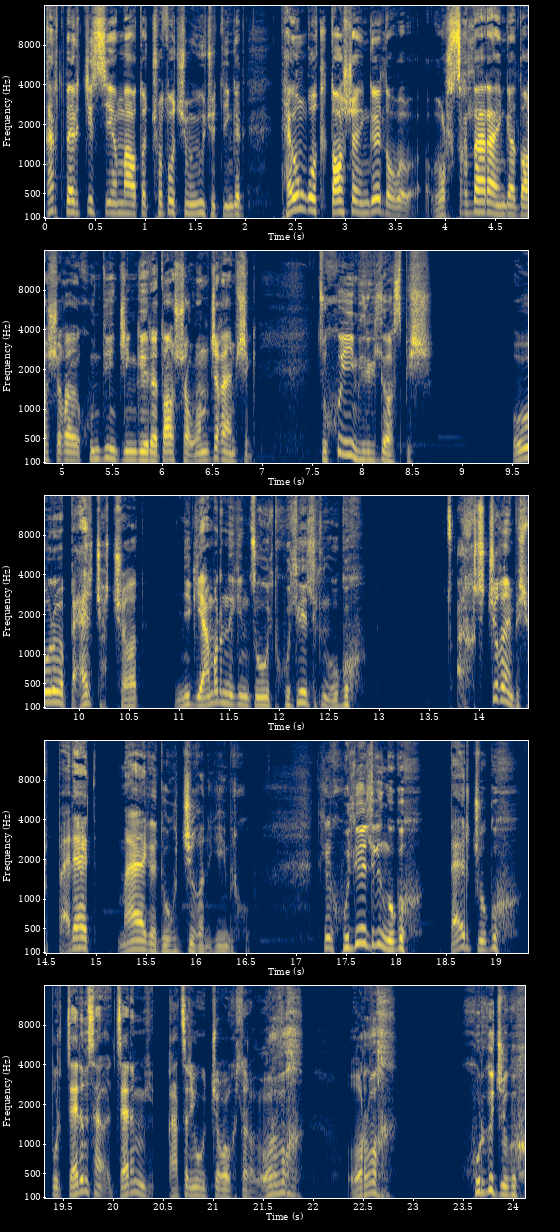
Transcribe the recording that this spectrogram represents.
гарт барьж исэн юм а одоо чулууч юм юу ч үгүй ингээд 50 гутал доошоо ингээл урсгалаараа ингээд доошоо хүндийн жингээрээ доошоо унж байгаа юм шиг зөвхөн ийм хэрэглээ бас биш. Өөрөө барьж очоод нэг ямар нэгэн зүйлд хүлээлгэн өгөх орхичж байгаа юм биш. Бариад маа гэд өгж байгаа нэг иймэрхүү. Тэгэхээр хүлээлгэн өгөх, барьж өгөх, бүр зарим зарим газар юу гэж байгаа гэхээр урвах, урвах, хүргэж өгөх.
